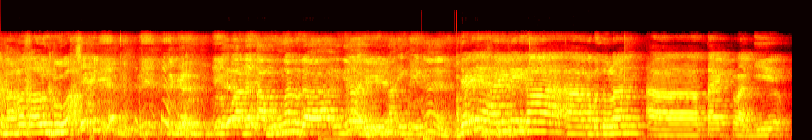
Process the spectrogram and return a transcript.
Kenapa selalu gua sih? belum ada tabungan udah ini aja minta ing-ing aja. Jadi hari ini kita uh, kebetulan uh, tag lagi,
